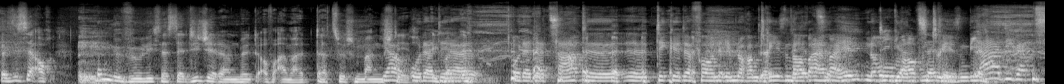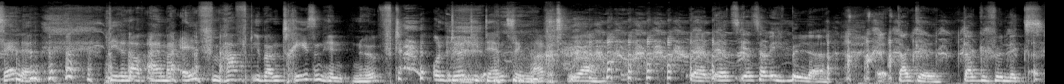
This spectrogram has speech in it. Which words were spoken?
Das ist ja auch ungewöhnlich, dass der DJ dann mit auf einmal dazwischen Mangen ja, steht. oder Ich der meine, oder der zarte äh, Dicke, der vorne eben noch am Tresen war, auf der- einmal hinten oben auf dem Gazelle. Tresen. Ja, die Gazelle, die dann auf einmal elfenhaft überm Tresen hinten hüpft und Dirty Dancing macht. ja, ja jetzt, jetzt habe ich Bilder. Äh, danke, danke für nix.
